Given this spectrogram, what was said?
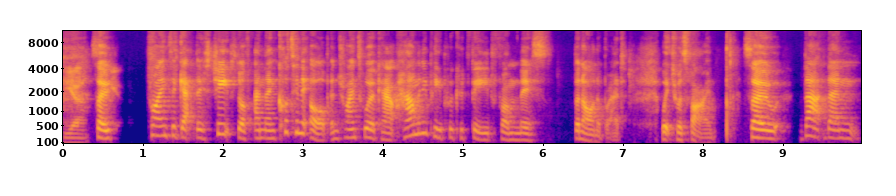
Yeah. So trying to get this cheap stuff and then cutting it up and trying to work out how many people could feed from this banana bread, which was fine. So that then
